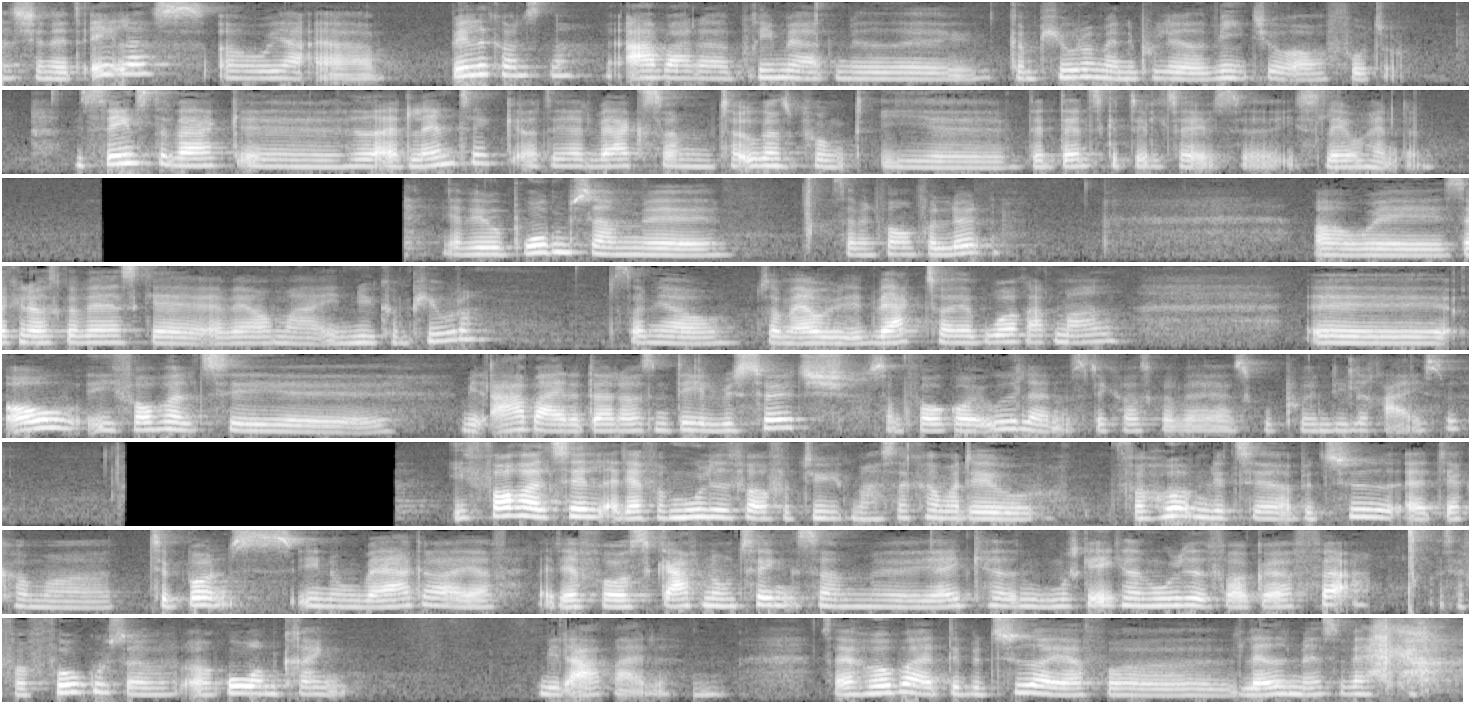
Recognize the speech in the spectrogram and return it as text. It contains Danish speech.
hedder Jeanette Elas, og jeg er billedkunstner. Jeg arbejder primært med øh, computermanipuleret video og foto. Mit seneste værk øh, hedder Atlantic, og det er et værk, som tager udgangspunkt i øh, den danske deltagelse i slavehandlen. Jeg vil jo bruge dem som, øh, som en form for løn. Og øh, så kan det også godt være, at jeg skal erhverve mig en ny computer, som, jeg jo, som er jo et værktøj, jeg bruger ret meget. Øh, og i forhold til øh, mit arbejde, der er der også en del research, som foregår i udlandet, så det kan også godt være, at jeg skulle på en lille rejse. I forhold til, at jeg får mulighed for at fordybe mig, så kommer det jo forhåbentlig til at betyde, at jeg kommer til bunds i nogle værker, og jeg, at jeg får skabt nogle ting, som øh, jeg ikke havde, måske ikke havde mulighed for at gøre før. Altså jeg får fokus og, og ro omkring mit arbejde. Så jeg håber, at det betyder, at jeg får lavet en masse værker.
